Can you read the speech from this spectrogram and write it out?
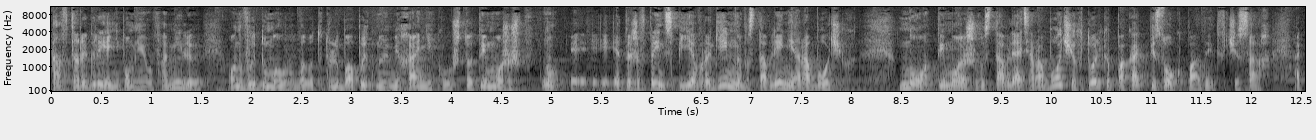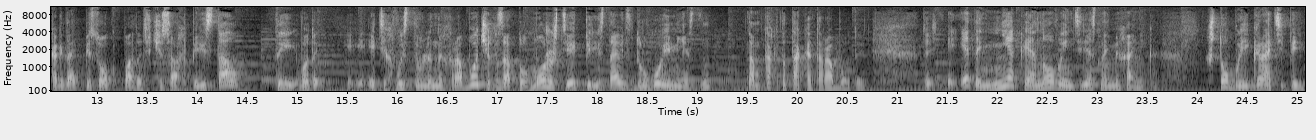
автор игры, я не помню его фамилию, он выдумал вот эту любопытную механику, что ты можешь, ну, э, э, это же, в принципе, еврогейм на выставление рабочих. Но ты можешь выставлять рабочих только пока песок падает в часах. А когда песок падать в часах перестал, ты вот э, этих выставленных рабочих зато можешь теперь переставить в другое место. Ну, там как-то так это работает. То есть это некая новая интересная механика. Чтобы игра теперь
